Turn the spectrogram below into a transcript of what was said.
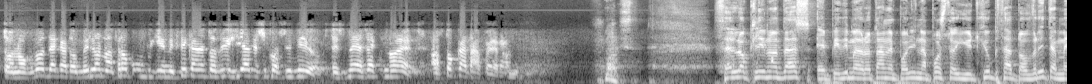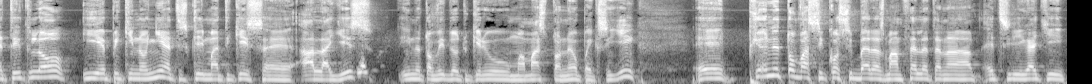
των 80 εκατομμυρίων ανθρώπων που γεννηθήκαν το 2022, στις νέες εκπνοές. Αυτό καταφέραμε. Θέλω κλείνοντας, επειδή με ρωτάνε πολύ να πω στο YouTube, θα το βρείτε με τίτλο Η επικοινωνία της κλιματικής ε, αλλαγής. Είναι το βίντεο του κυρίου Μαμάση, το νέο που εξηγεί. Ε, ποιο είναι το βασικό συμπέρασμα, αν θέλετε να έτσι λιγάκι,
